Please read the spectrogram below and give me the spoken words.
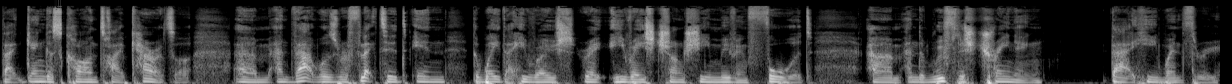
that Genghis Khan type character, um, and that was reflected in the way that he raised he raised Shang-Chi moving forward, um, and the ruthless training that he went through.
